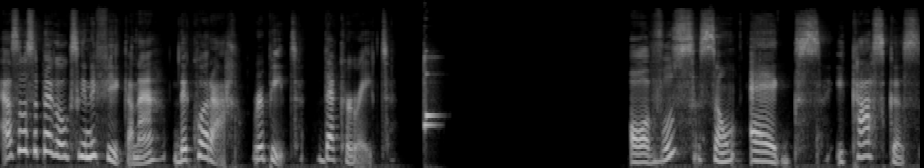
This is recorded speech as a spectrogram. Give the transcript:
Essa você pegou o que significa, né? Decorar. Repeat. Decorate. Ovos são eggs e cascas,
